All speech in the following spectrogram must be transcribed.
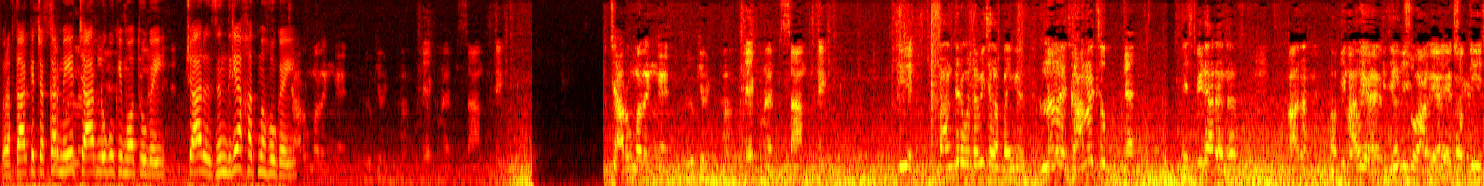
तो रफ्तार के चक्कर में चार लोगों की मौत हो गई चार जिंदगियाँ खत्म हो गई। चारों मरेंगे। एक मिनट शांति। रुकिए रुकिए हाँ। एक मिनट शांति। ये शांति रहो तभी चला पाएँगे। ना ना गाना चल? स्पीड आ रहा है ना? आ रहा है। अभी आ गया है तीन सौ आ गया है एक सौ तीस।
